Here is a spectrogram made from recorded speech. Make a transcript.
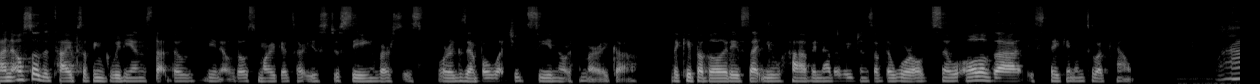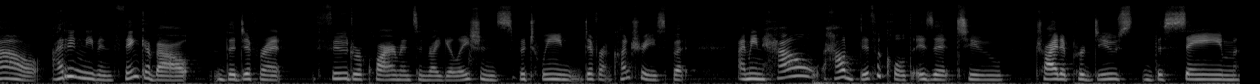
and also the types of ingredients that those you know those markets are used to seeing versus for example what you'd see in north america the capabilities that you have in other regions of the world so all of that is taken into account wow i didn't even think about the different food requirements and regulations between different countries but i mean how how difficult is it to try to produce the same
